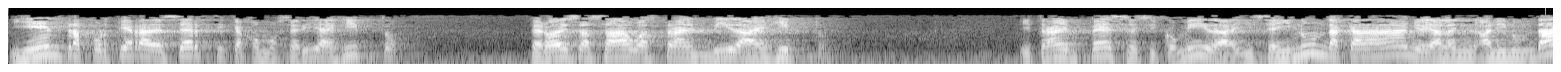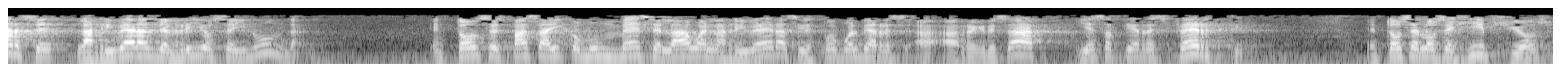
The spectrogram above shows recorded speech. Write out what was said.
y entra por tierra desértica como sería Egipto, pero esas aguas traen vida a Egipto y traen peces y comida y se inunda cada año y al inundarse las riberas del río se inundan. Entonces pasa ahí como un mes el agua en las riberas y después vuelve a, regresar y esa tierra es fértil. Entonces los egipcios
